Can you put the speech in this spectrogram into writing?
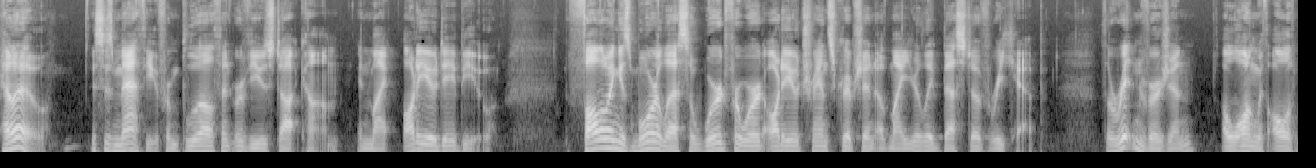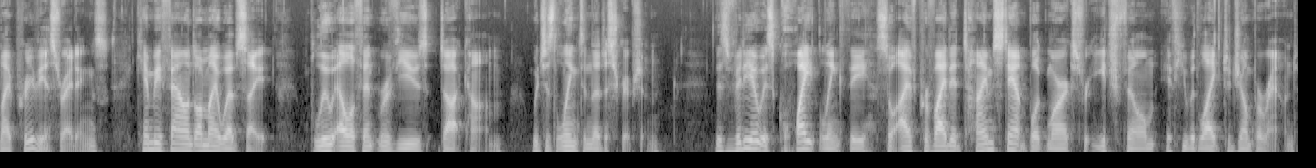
Hello, this is Matthew from BlueElephantReviews.com in my audio debut. The following is more or less a word for word audio transcription of my yearly best of recap. The written version, along with all of my previous writings, can be found on my website, BlueElephantReviews.com, which is linked in the description. This video is quite lengthy, so I've provided timestamp bookmarks for each film if you would like to jump around.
